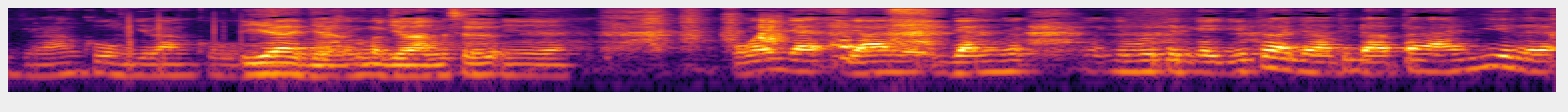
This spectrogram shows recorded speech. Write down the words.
jelangkung jelangkung Iya, jelangkung, jelangse. iya pokoknya jangan jangan, jangan ny- nyebutin kayak gitu aja nanti datang anjir ya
